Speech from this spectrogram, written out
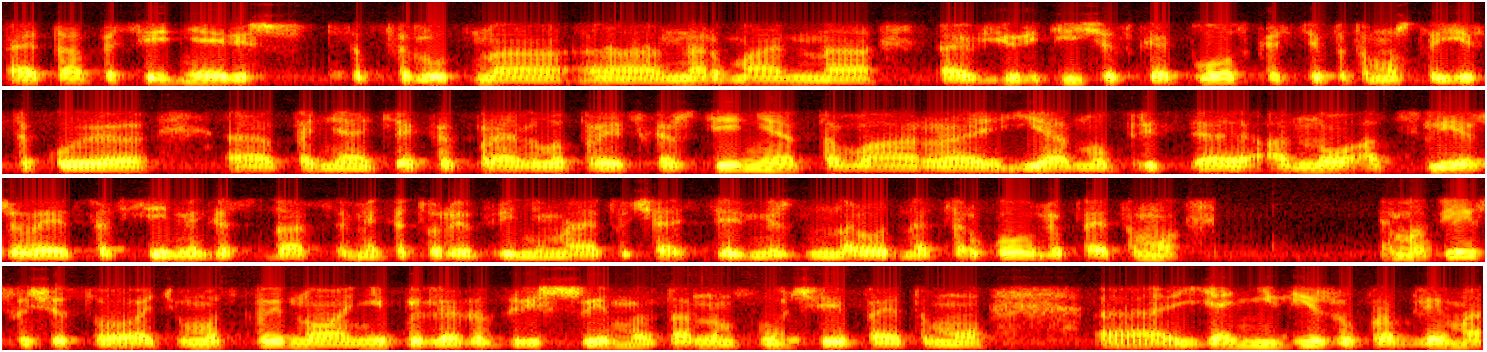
Это опасение решается абсолютно э, нормально э, в юридической плоскости, потому что есть такое понятие, как правило, происхождения товара, и оно, оно отслеживается всеми государствами, которые принимают участие в международной торговле, поэтому могли существовать у Москвы, но они были разрешимы. В данном случае, поэтому э, я не вижу проблемы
